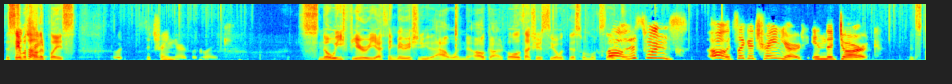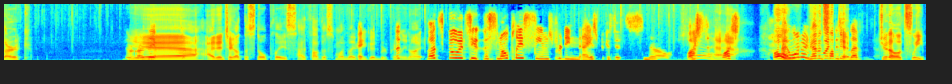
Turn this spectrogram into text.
The same The with the other place. What's the train yard look like? Snowy Fury. I think maybe we should do that one. Oh god. Well, let's actually see what this one looks like. oh, this one's. Oh, it's like a train yard in the dark. It's dark. There- are they- yeah, I didn't check out the snow place. I thought this one might be good, but apparently not. Let's go and see. The snow place seems pretty nice because it's snow. Watch, Yeah. watch. Oh, we haven't slept yet. Judah, let's sleep.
